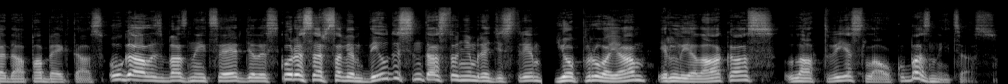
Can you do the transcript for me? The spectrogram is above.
gadā pabeigtās Ugāles baznīcas ērģeles, kuras ar saviem 28 reģistriem joprojām ir lielākās Latvijas lauku baznīcās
